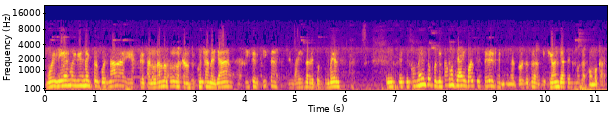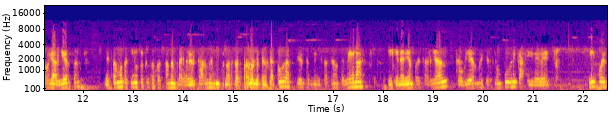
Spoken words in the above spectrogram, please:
Muy bien, muy bien, Héctor. Pues nada, este, saludando a todos los que nos escuchan allá, aquí cerquita, en la isla de Cozumel. Este, te comento, pues estamos ya igual que ustedes en, el proceso de admisión, ya tenemos la convocatoria abierta. Estamos aquí nosotros ofertando en Playa del Carmen nuestras cuatro licenciaturas, que es Administración Hotelera, Ingeniería Empresarial, Gobierno y Gestión Pública y Derecho. Y pues,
